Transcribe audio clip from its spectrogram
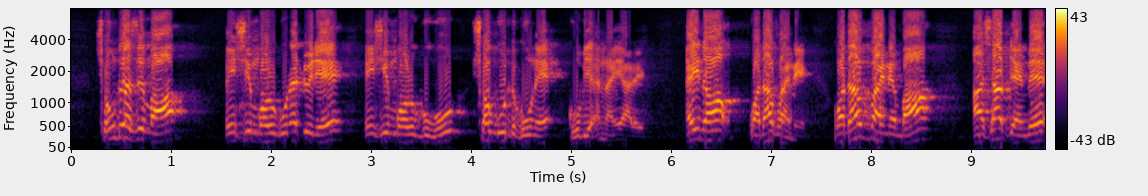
။ချုံးထွက်ဆင့်မှာအင်ရှင်မော်ရိုကိုနဲ့တွေ့တယ်အင်ရှင်မော်ရိုကိုကိုရှောက်ကိုတကူနဲ့ဂိုးပြအနိုင်ရတယ်အဲ့တော့ကွာတာဖိုင်နယ်ကွာတာဖိုင်နယ်မှာအာရှပြိုင်ဘက်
